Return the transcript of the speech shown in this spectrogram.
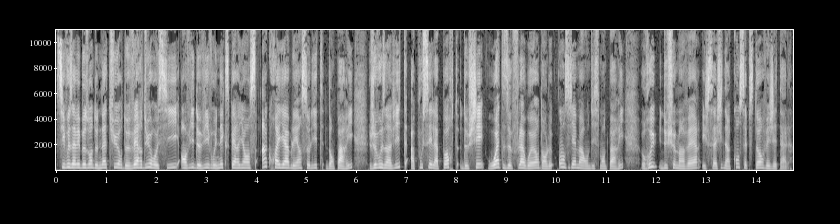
Si vous avez besoin de nature, de verdure aussi, envie de vivre une expérience incroyable et insolite dans Paris, je vous invite à pousser la porte de chez What the Dans le 11e arrondissement de Paris, rue du Chemin Vert. Il s'agit d'un concept store végétal.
